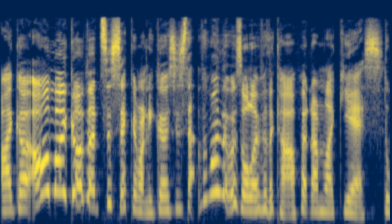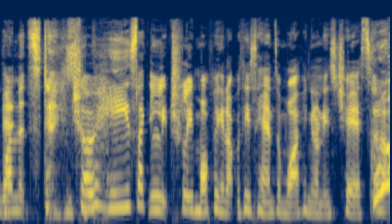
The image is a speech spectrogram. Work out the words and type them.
I go, oh my god, that's the second one. He goes, is that the one that was all over the carpet? I'm like, yes, The one And that stained So he's like literally mopping it up with his hands and wiping it on his chest. And I-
